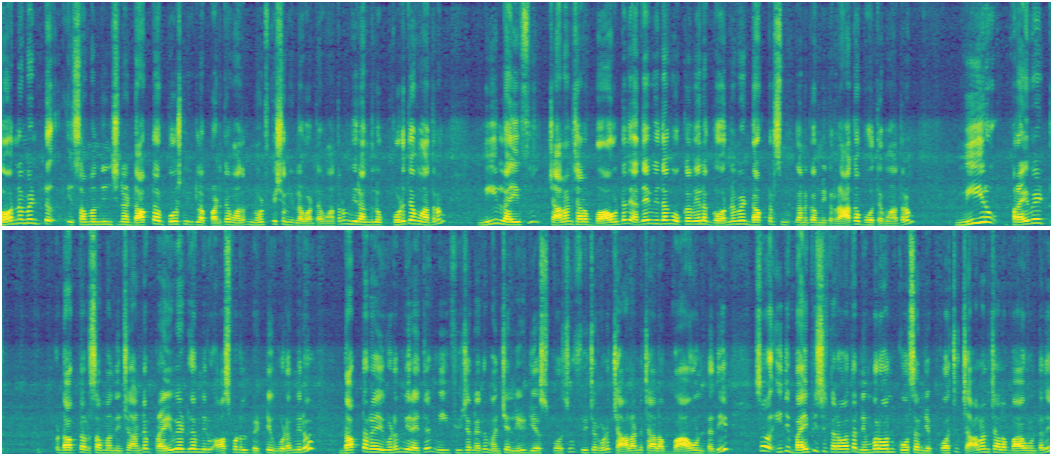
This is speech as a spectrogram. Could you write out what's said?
గవర్నమెంట్ సంబంధించిన డాక్టర్ పోస్టులు ఇట్లా పడితే మాత్రం నోటిఫికేషన్ ఇట్లా పడితే మాత్రం మీరు అందులో కొడితే మాత్రం మీ లైఫ్ చాలా చాలా బాగుంటుంది. అదేవిధంగా ఒకవేళ గవర్నమెంట్ డాక్టర్స్ కనుక మీకు రాకపోతే మాత్రం మీరు ప్రైవేట్ డాక్టర్ సంబంధించి అంటే ప్రైవేట్గా మీరు హాస్పిటల్ పెట్టి కూడా మీరు డాక్టర్ అయ్యి కూడా మీరైతే మీ ఫ్యూచర్ని అయితే మంచిగా లీడ్ చేసుకోవచ్చు. ఫ్యూచర్ కూడా చాలా అంటే చాలా బాగుంటుంది. సో ఇది బైపీసీ తర్వాత నెంబర్ వన్ కోర్స్ అని చెప్పుకోవచ్చు. చాలా అంటే చాలా బాగుంటుంది.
